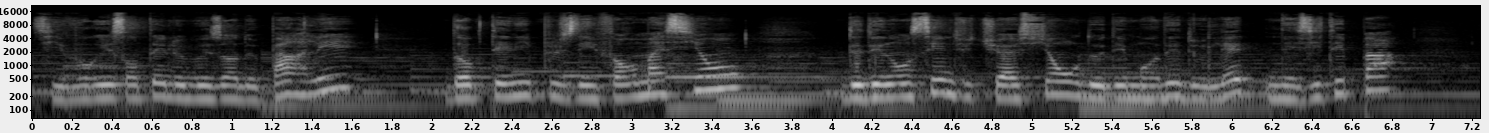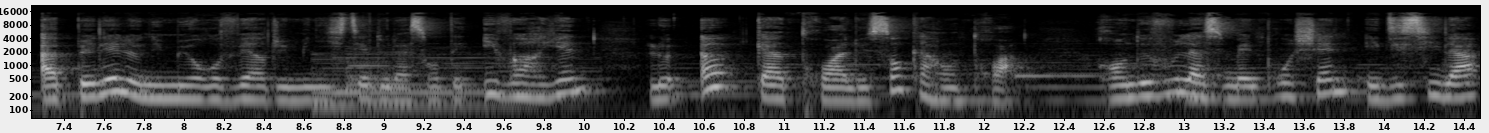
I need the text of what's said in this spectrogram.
Si vous ressentez le besoin de parler, d'obtenir plus d'informations, de dénoncer une situation ou de demander de l'aide, n'hésitez pas. Appelez le numéro vert du ministère de la Santé ivoirienne, le 143, le 143. Rendez-vous la semaine prochaine et d'ici là,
